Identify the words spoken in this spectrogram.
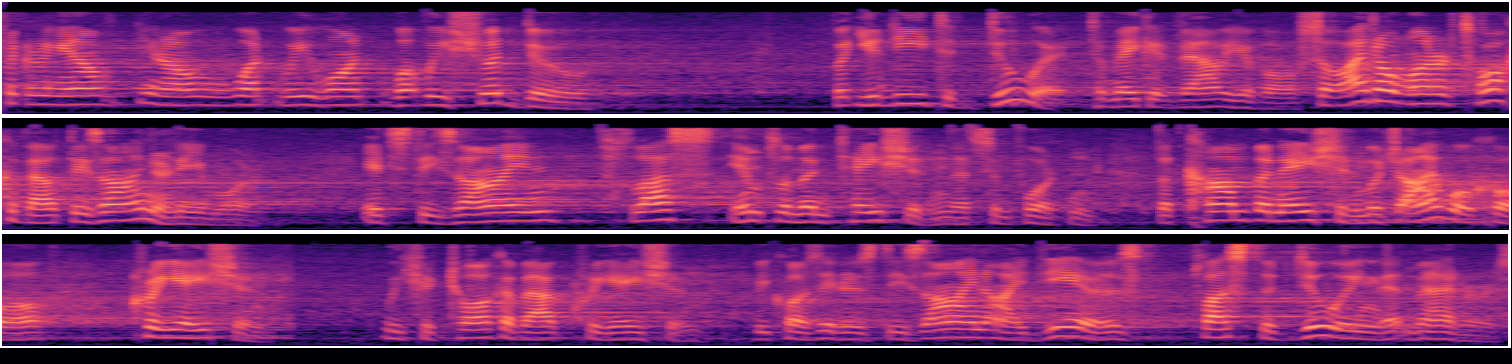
figuring out, you know, what we want, what we should do, but you need to do it to make it valuable. So I don't want to talk about design anymore. It's design plus implementation that's important. The combination, which I will call creation. We should talk about creation. because it is design ideas plus the doing that matters.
